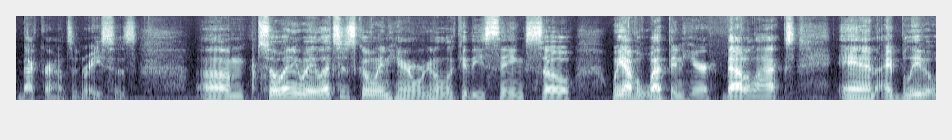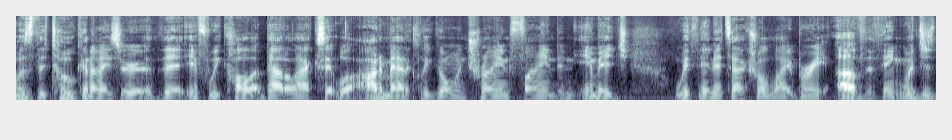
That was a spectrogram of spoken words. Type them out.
backgrounds and races. Um, so anyway, let's just go in here and we're going to look at these things. So we have a weapon here, battle axe, and I believe it was the tokenizer that if we call it battle axe, it will automatically go and try and find an image within its actual library of the thing, which is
